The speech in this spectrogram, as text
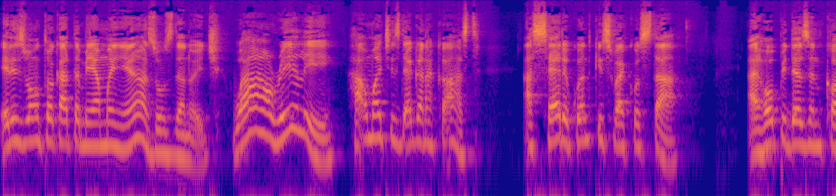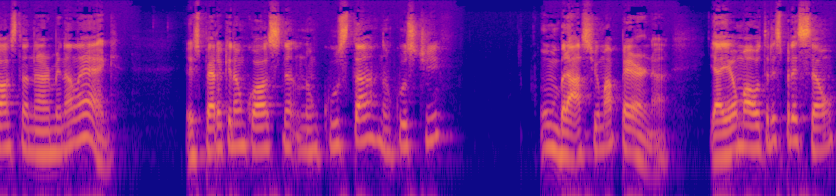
Eles vão tocar também amanhã às 11 da noite. Wow, really? How much is that gonna cost? A sério, quanto que isso vai custar? I hope it doesn't cost an arm and a leg. Eu espero que não custa, não custa, não custe um braço e uma perna. E aí é uma outra expressão.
